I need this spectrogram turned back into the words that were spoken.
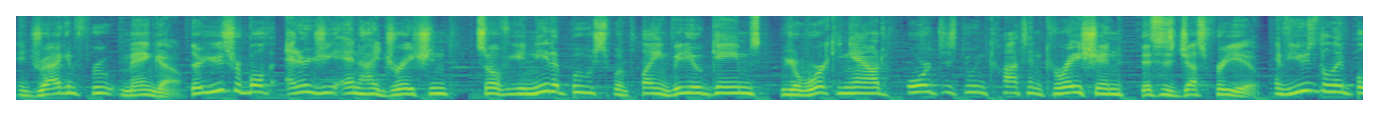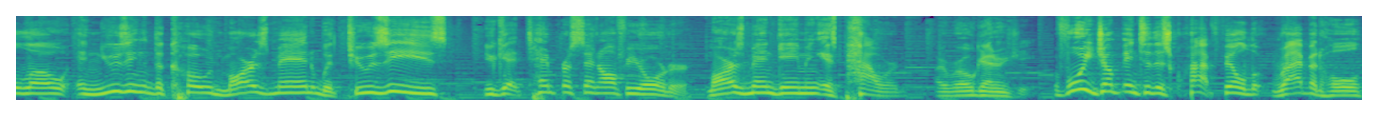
and dragon fruit mango. They're used for both energy and hydration, so if you need a boost when playing video games, you're working out, or just doing content creation, this is just for you. If you use the link below and using the code Marzzman with two Z's, you get 10% off your order. Marzzman Gaming is powered by Rogue Energy. Before we jump into this crap-filled rabbit hole,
